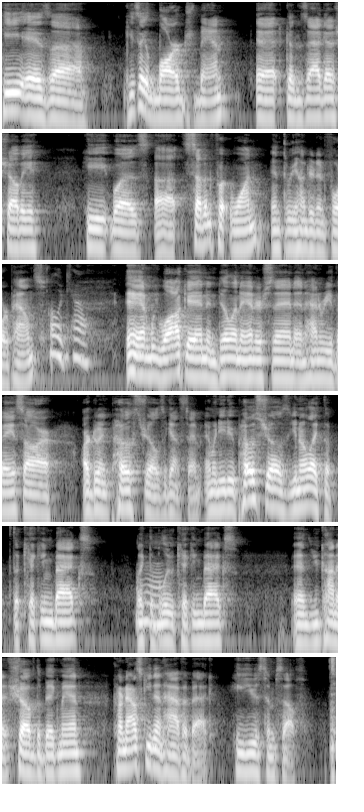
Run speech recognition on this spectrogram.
he is uh, he's a large man at Gonzaga, Shelby. He was uh, seven foot one and 304 pounds. Holy cow. And we walk in, and Dylan Anderson and Henri Veesaar are doing post drills against him. And when you do post drills, you know, like the, the kicking bags, like the blue kicking bags, and you kind of shove the big man. Karnowski didn't have a bag, he used himself.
